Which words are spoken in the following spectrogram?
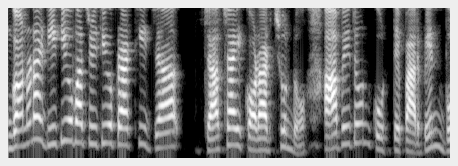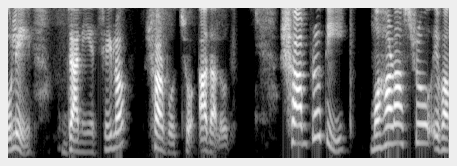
গণনায় দ্বিতীয় বা তৃতীয় প্রার্থী যা যাচাই করার জন্য আবেদন করতে পারবেন বলে জানিয়েছিল সর্বোচ্চ আদালত। সাম্প্রতিক মহারাষ্ট্র এবং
